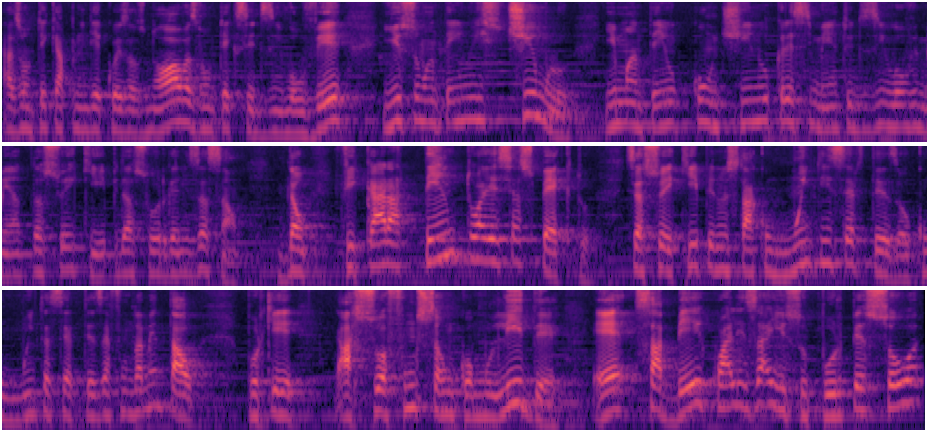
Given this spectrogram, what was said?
elas vão ter que aprender coisas novas, vão ter que se desenvolver e isso mantém o estímulo e mantém o contínuo crescimento e desenvolvimento da sua equipe, da sua organização. Então, ficar atento a esse aspecto. Se a sua equipe não está com muita incerteza ou com muita certeza é fundamental, porque a sua função como líder é saber equalizar isso por pessoa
